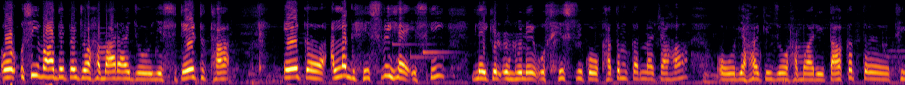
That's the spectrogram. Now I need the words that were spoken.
اور اسی وعدے پہ جو ہمارا جو یہ اسٹیٹ تھا ایک الگ ہسٹری ہے اس کی لیکن انہوں نے اس ہسٹری کو ختم کرنا چاہا اور یہاں کی جو ہماری طاقت تھی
